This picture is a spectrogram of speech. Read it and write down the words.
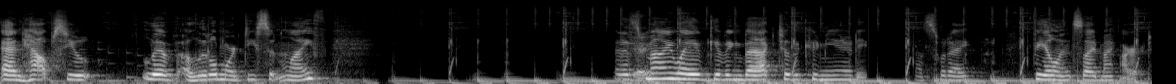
and helps you live a little more decent life. And it's my way of giving back to the community. That's what I feel inside my heart.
